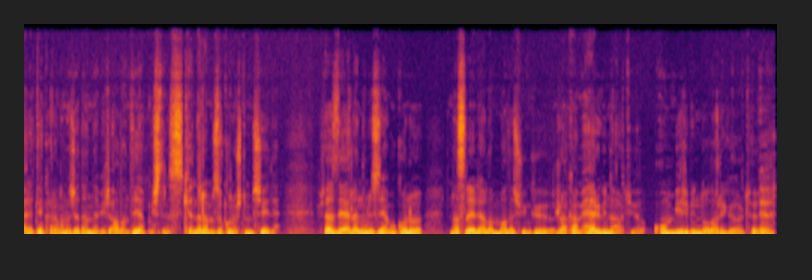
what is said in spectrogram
Hayrettin Karaman Hoca'dan da bir alıntı yapmıştınız. Kendi aramızda konuştuğumuz şeyde. Biraz değerlendiriniz yani bu konu nasıl ele alınmalı? Çünkü rakam her gün artıyor. 11 bin doları gördü. Evet.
